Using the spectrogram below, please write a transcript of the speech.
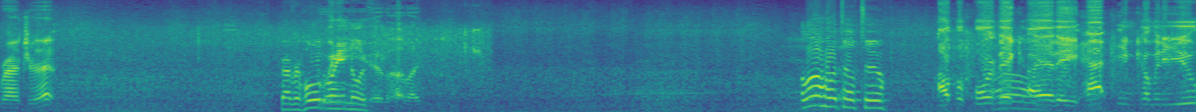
Roger that. Driver, hold, orient north. Yeah, the hotline. Hello, Hotel 2. Alpha 4 Vic, Oh. I have a hat team coming to you.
